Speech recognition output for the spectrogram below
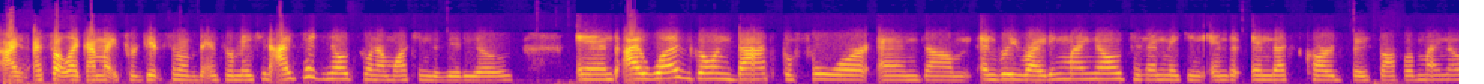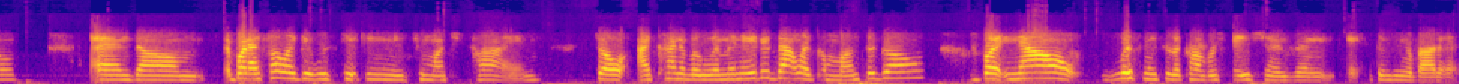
I, I felt like I might forget some of the information. I take notes when I'm watching the videos, and I was going back before and um, and rewriting my notes and then making ind- index cards based off of my notes, and um, but I felt like it was taking me too much time. So I kind of eliminated that like a month ago. But now, listening to the conversations and thinking about it,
